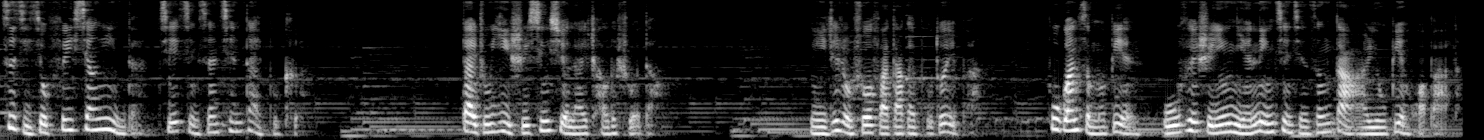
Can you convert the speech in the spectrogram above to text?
自己就非相应的接近三千代不可。戴柱一时心血来潮地说道：“你这种说法大概不对吧？不管怎么变，无非是因年龄渐渐增大而有变化罢了。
